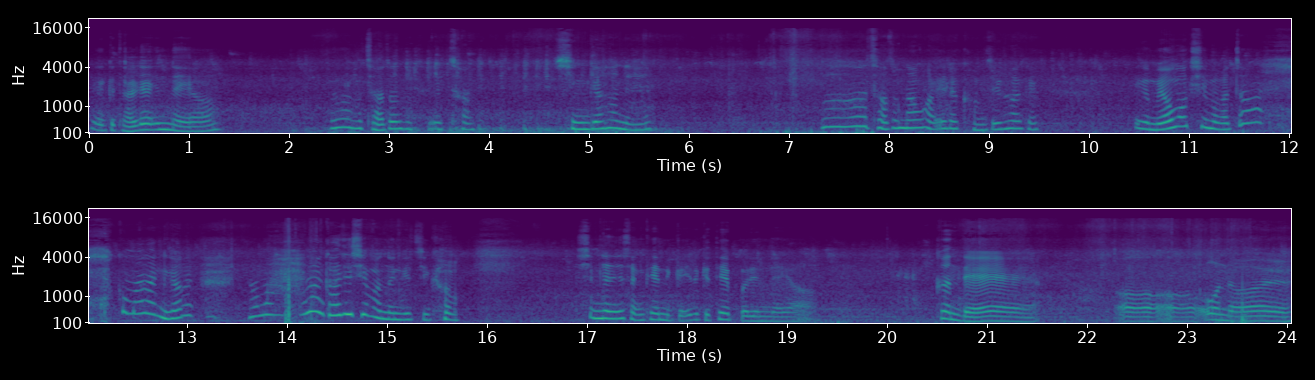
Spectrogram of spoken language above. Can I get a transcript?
이렇게 달려 있네요. 아, 자두 참 신기하네. 와, 자두 나무가 이렇게 큼직하게. 이거 묘목 심어가 조그만한 게 요런 요만한 가지 심었는 게 지금 10년 이상 되니까 이렇게 돼버렸네요. 근데 어, 오늘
